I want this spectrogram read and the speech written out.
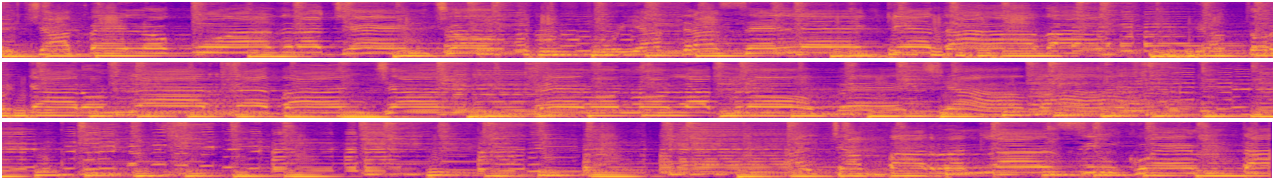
El chapelo cuadrachencho, muy atrás se le quedaba. Le otorgaron la revancha, pero no la aprovechaba. Al chaparro en las 50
